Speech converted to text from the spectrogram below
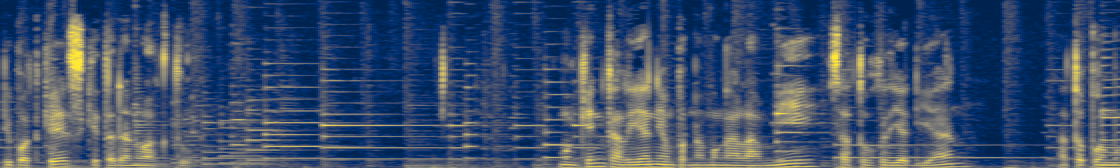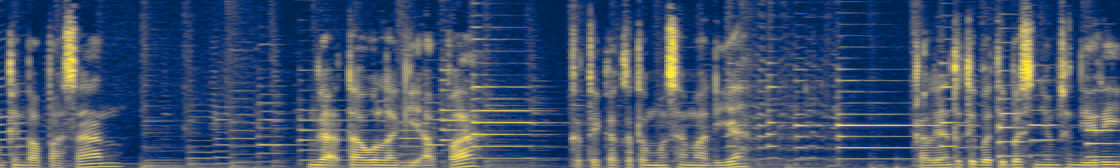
di podcast Kita dan Waktu. Mungkin kalian yang pernah mengalami satu kejadian ataupun mungkin papasan nggak tahu lagi apa ketika ketemu sama dia kalian tuh tiba-tiba senyum sendiri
